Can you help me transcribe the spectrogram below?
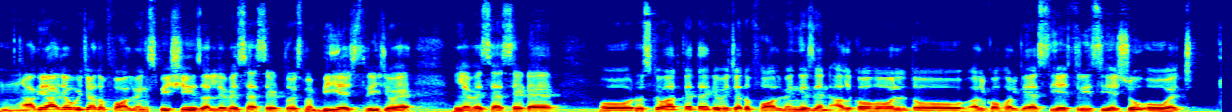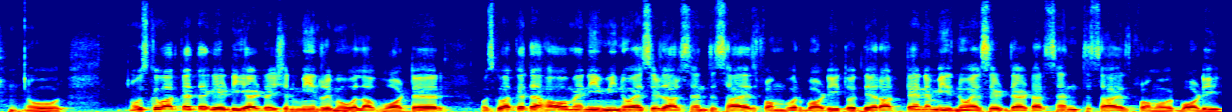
हम्म, आगे आ जाओ which are the following species Lewis acid तो इसमें बी एच थ्री जो है लेविस एसिड है और उसके बाद कहता है कि which are the following is an alcohol तो अल्कोहल क्या है? C H three C H two O H और उसके बाद कहता है कि dehydration mean removal of water उसके बाद कहता है how many amino acid are synthesise from our body तो there are ten amino acid that are synthesise from our body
